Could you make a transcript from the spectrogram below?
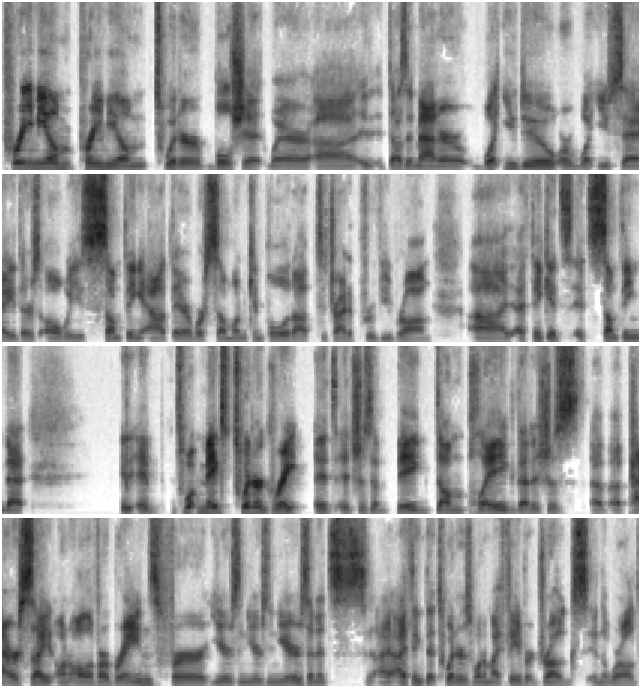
premium premium twitter bullshit where uh, it, it, doesn't matter what you do or what you say there's always something out there where someone can pull it up to try to prove you wrong. Uh, i think it's it's something that it, it, it's what makes Twitter great. It's it's just a big dumb plague that is just a, a, parasite on all of our brains for years and years and years. And it's I, I, think that Twitter is one of my favorite drugs in the world.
